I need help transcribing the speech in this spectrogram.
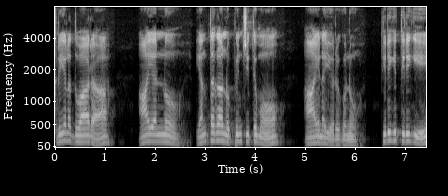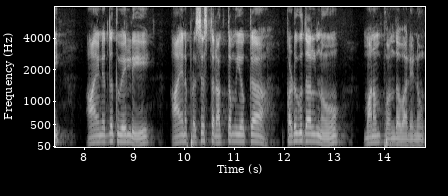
క్రియల ద్వారా ఆయన్ను ఎంతగా నొప్పించితేమో ఆయన ఎరుగును. తిరిగి తిరిగి ఆయన ఎద్దకు వెళ్ళి ఆయన ప్రశస్త రక్తం యొక్క కడుగుదలను మనం పొందవలెను.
